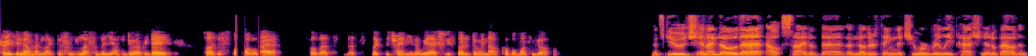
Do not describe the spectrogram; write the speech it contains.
curriculum and like this is lessons that you have to do every day. So I just follow that. So that's that's like the training that we actually started doing now a couple months ago. That's huge. And I know that outside of that, another thing that you were really passionate about and,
